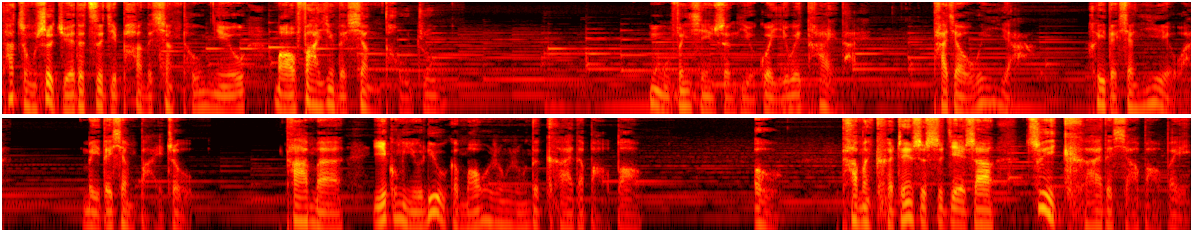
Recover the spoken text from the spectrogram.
他总是觉得自己胖得像头牛，毛发硬得像头猪。木芬先生有过一位太太，她叫薇娅，黑得像夜晚，美得像白昼。他们一共有六个毛茸茸的可爱的宝宝。哦，他们可真是世界上最可爱的小宝贝。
